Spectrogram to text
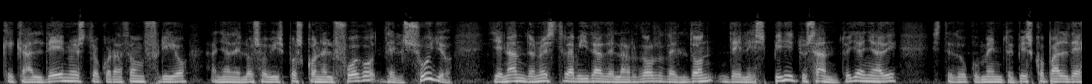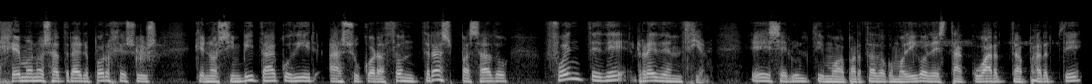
que caldee nuestro corazón frío, añaden los obispos, con el fuego del suyo, llenando nuestra vida del ardor del don del Espíritu Santo. Y añade este documento episcopal, dejémonos atraer por Jesús, que nos invita a acudir a su corazón traspasado, fuente de redención es el último apartado, como digo, de esta cuarta parte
